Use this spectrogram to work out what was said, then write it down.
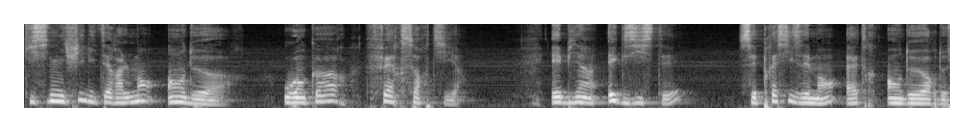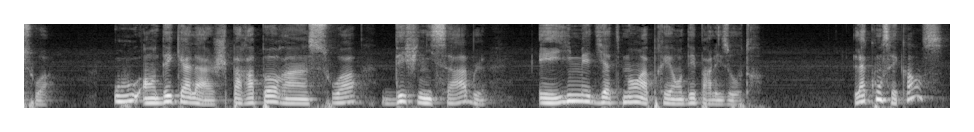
qui signifie littéralement en dehors, ou encore faire sortir. Eh bien, exister, c'est précisément être en dehors de soi, ou en décalage par rapport à un soi définissable et immédiatement appréhendé par les autres. La conséquence,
